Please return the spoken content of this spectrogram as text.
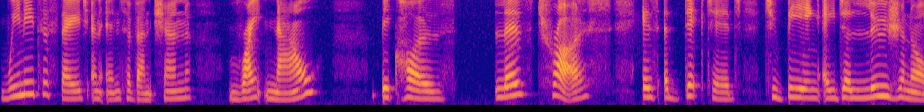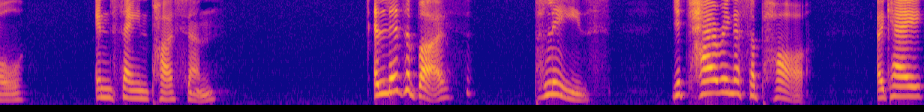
We need to stage an intervention right now because Liz Truss is addicted to being a delusional, insane person. Elizabeth, please, you're tearing us apart. Okay,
